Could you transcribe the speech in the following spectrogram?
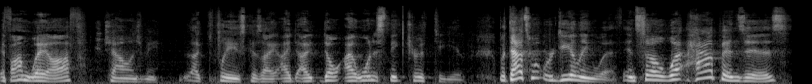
If I'm way off, challenge me. Like, please, because I, I, I don't I want to speak truth to you. But that's what we're dealing with. And so what happens is,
